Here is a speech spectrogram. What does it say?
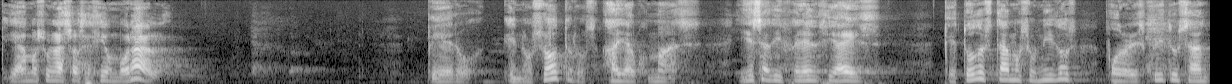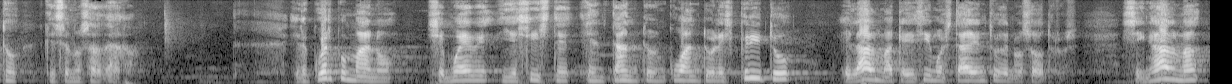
que llamamos una asociación moral. Pero en nosotros hay algo más. Y esa diferencia es que todos estamos unidos por el Espíritu Santo que se nos ha dado. El cuerpo humano se mueve y existe en tanto en cuanto el espíritu, el alma que decimos está dentro de nosotros. Sin alma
